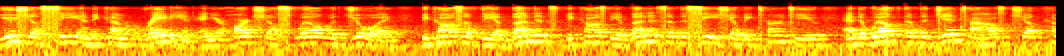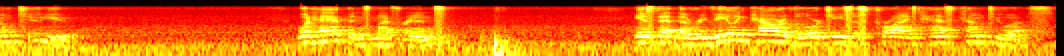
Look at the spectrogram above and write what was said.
you shall see and become radiant, and your heart shall swell with joy, because of the abundance, because the abundance of the sea shall be turned to you, and the wealth of the Gentiles shall come to you. What happens, my friends, is that the revealing power of the Lord Jesus Christ has come to us.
